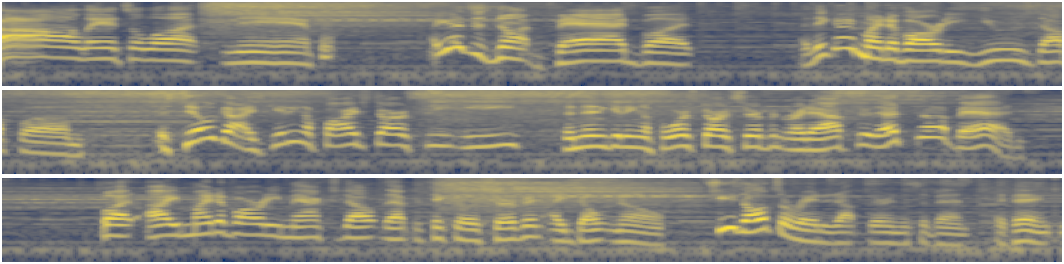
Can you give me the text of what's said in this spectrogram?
Ah, Lancelot. Pff. I guess it's not bad, but I think I might have already used up. Um, still, guys, getting a five star CE and then getting a four star Servant right after, that's not bad. But I might have already maxed out that particular Servant. I don't know. She's also rated up during this event, I think.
